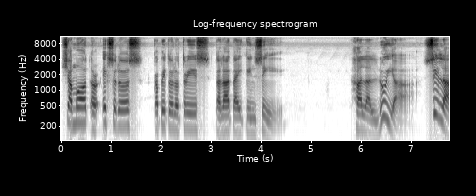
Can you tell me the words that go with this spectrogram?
Shamot or Exodus, Kapitulo 3, talatay 15. Hallelujah! Sila!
